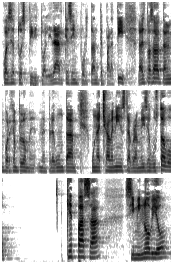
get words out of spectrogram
cuál sea tu espiritualidad, qué sea importante para ti. La vez pasada también, por ejemplo, me, me pregunta una chava en Instagram, me dice, Gustavo, ¿Qué pasa si mi novio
